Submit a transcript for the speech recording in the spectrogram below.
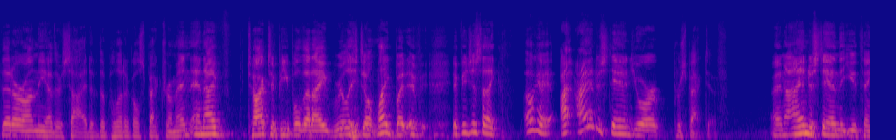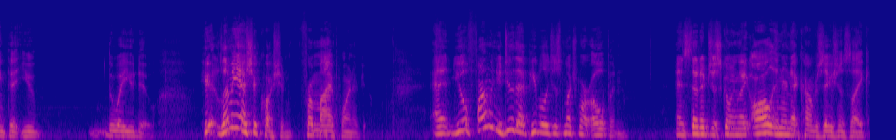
that are on the other side of the political spectrum, and and I've talked to people that I really don't like. But if if you just like, okay, I, I understand your perspective, and I understand that you think that you the way you do. Here, let me ask you a question from my point of view. And you'll find when you do that, people are just much more open. Instead of just going like all internet conversations, like,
